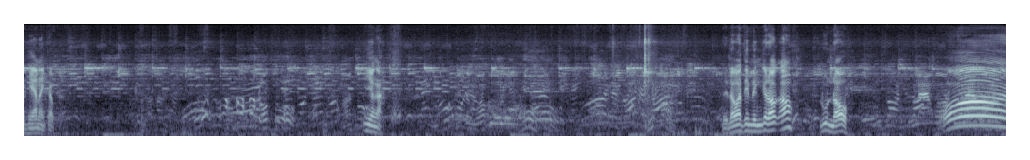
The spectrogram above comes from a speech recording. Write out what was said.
บิ่งแฮหน่อยครับนี่ยังอะเดี๋ยวรางวัลที่หนึ่งก็ดอกเอ้ารุ่นเราโอ้ย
